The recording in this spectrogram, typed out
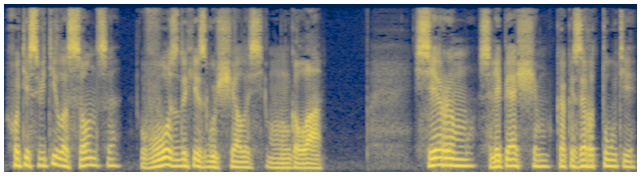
хоть и светило солнце, в воздухе сгущалась мгла. Серым, слепящим, как из ртути,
